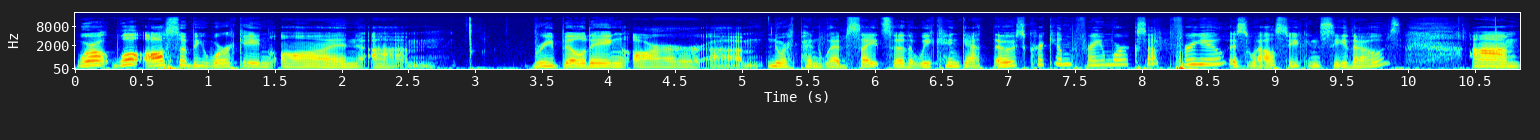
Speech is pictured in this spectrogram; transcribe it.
we'll, we'll also be working on um, rebuilding our um, North Penn website so that we can get those curriculum frameworks up for you as well so you can see those. Um,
